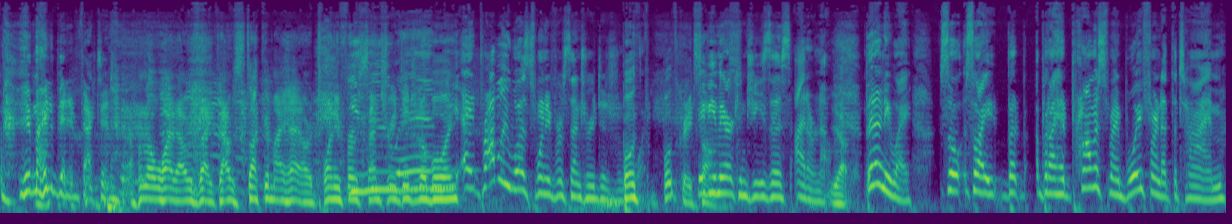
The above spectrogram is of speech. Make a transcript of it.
it might have been infected. I don't know why that was like that was stuck in my head. Or 21st century digital boy. It probably was 21st century digital Both boy. both great Maybe. American Jesus. I don't know. Yeah. But anyway, so so I but but I had promised my boyfriend at the time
